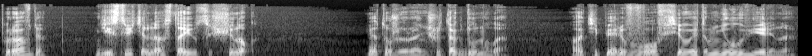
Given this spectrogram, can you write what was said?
«Правда? Действительно остаются, щенок?» «Я тоже раньше так думала, а теперь вовсе в этом не уверена».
